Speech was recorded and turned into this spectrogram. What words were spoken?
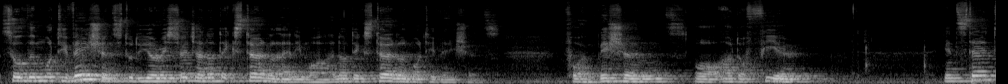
So the motivations to do your research are not external anymore, are not external motivations for ambitions or out of fear. Instead,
